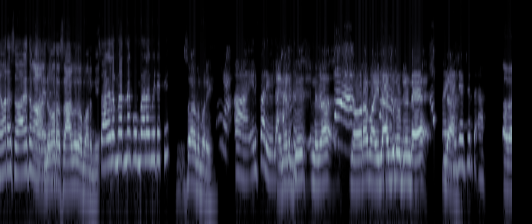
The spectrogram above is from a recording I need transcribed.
നോറ സ്വാഗതം ആ പറയുന്നുണ്ട്. നോറ സ്വാഗതം പറഞ്ഞ്. സ്വാഗതം പറഞ്ഞ കുമ്പാള വീടൊക്കെ? സ്വാഗതം പറയും. ആ എനിക്കറിയൂല അതിനിടക്ക് നോറ മൈലാഞ്ചിലിട്ടിട്ടുണ്ടേ മൈലാഞ്ചി അടിച്ചെടുത്ത് ആ, അതാ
